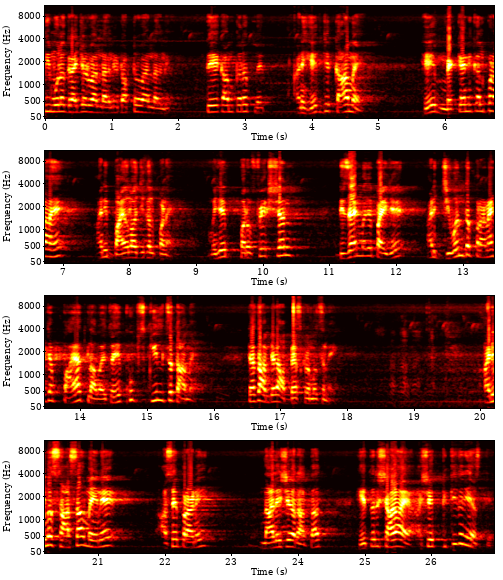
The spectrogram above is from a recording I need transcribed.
ती मुलं ग्रॅज्युएट व्हायला लागली डॉक्टर व्हायला लागली ते हे काम करत नाहीत. आणि हे जे काम आहे हे मेकॅनिकल पण आहे आणि बायोलॉजिकल पण आहे. म्हणजे परफेक्शन डिझाईनमध्ये पाहिजे आणि जिवंत प्राण्याच्या पायात लावायचं हे खूप स्किलचं काम आहे. त्याचा आमच्याकडे अभ्यासक्रमच नाही. आणि मग सहा सहा महिने असे प्राणी नालेशिवाय राहतात. हे तर शाळा आहे. असे कितीतरी असते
